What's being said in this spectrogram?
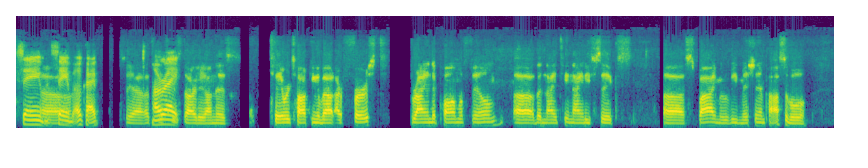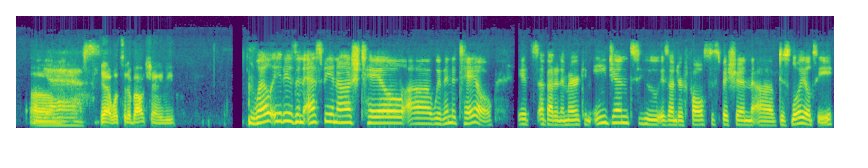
Same, Uh, same. Okay. So yeah, let's, All let's right. get started on this. Today we're talking about our first Brian De Palma film, uh, the 1996 uh, spy movie, Mission Impossible. Um, yes. Yeah, what's it about, Shani B? Well, it is an espionage tale uh, within a tale. It's about an American agent who is under false suspicion of disloyalty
